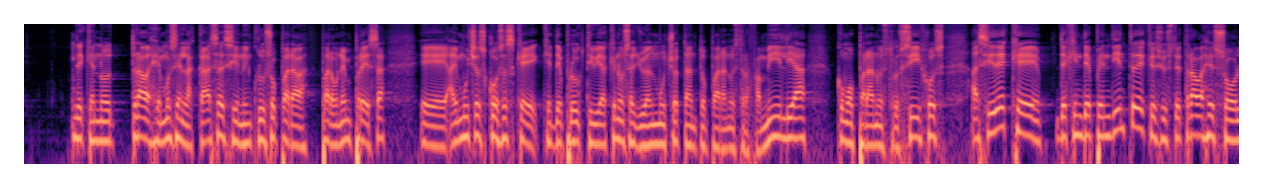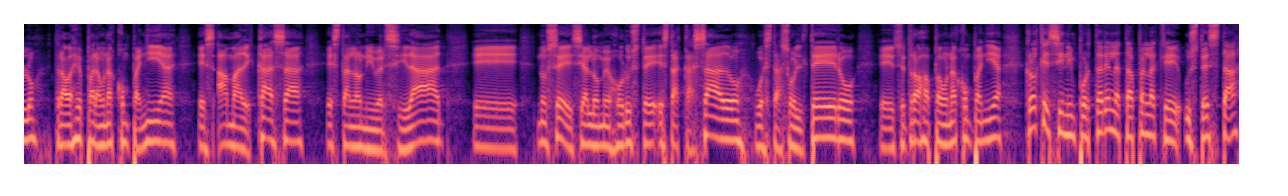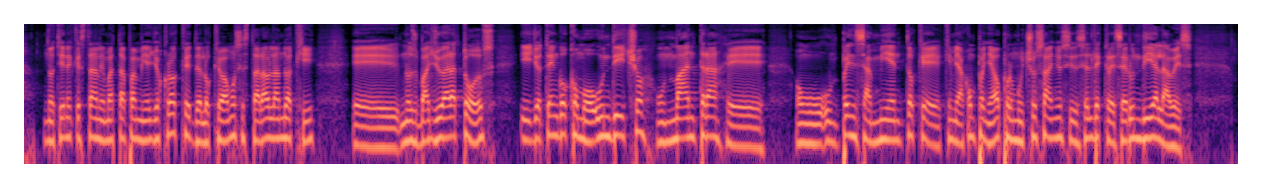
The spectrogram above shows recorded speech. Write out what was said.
de que no trabajemos en la casa, sino incluso para, para una empresa. Eh, hay muchas cosas que, que, de productividad que nos ayudan mucho tanto para nuestra familia como para nuestros hijos. Así de que, de que independiente de que si usted trabaje solo, trabaje para una compañía, es ama de casa, está en la universidad, eh, no sé, si a lo mejor usted está casado o está soltero, eh, se trabaja para una compañía, creo que sin importar en la etapa en la que usted está, no tiene que estar en la misma etapa mía, yo creo que de lo que vamos a estar hablando aquí eh, nos va a ayudar a todos y yo tengo como un dicho, un mantra, un, pensamiento que, me ha acompañado por muchos años y es el de crecer un día a la vez.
